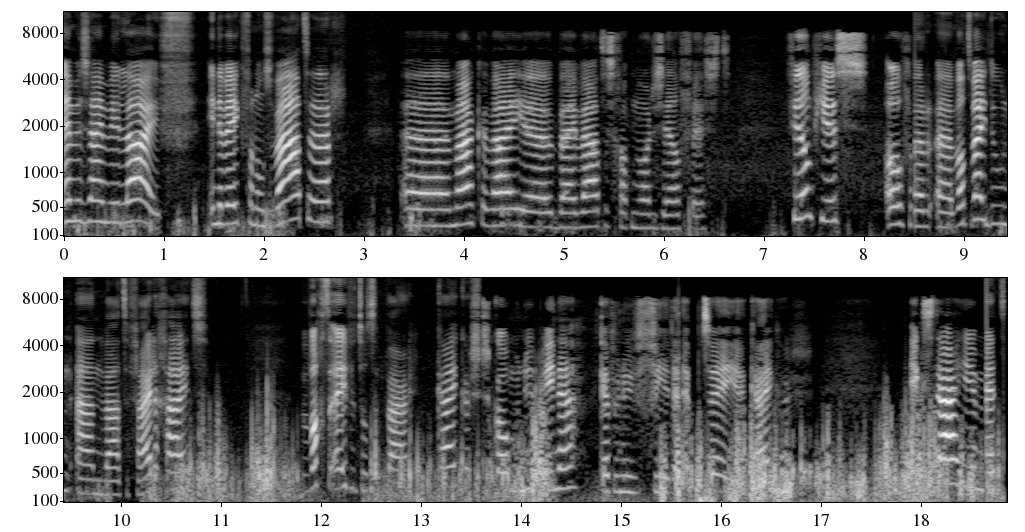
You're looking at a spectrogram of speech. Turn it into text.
En we zijn weer live. In de week van ons water uh, maken wij uh, bij Waterschap Noorderzeilvest filmpjes over uh, wat wij doen aan waterveiligheid. We wachten even tot een paar kijkers komen nu binnen. Ik heb er nu via de app twee kijkers. Ik sta hier met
